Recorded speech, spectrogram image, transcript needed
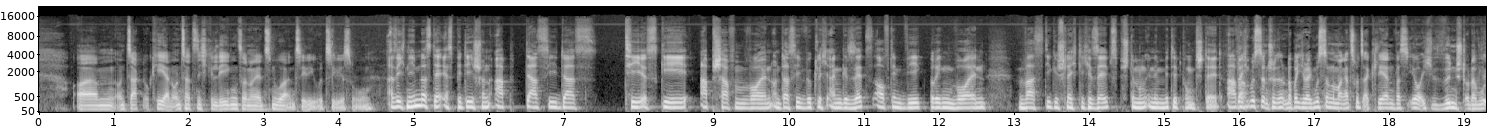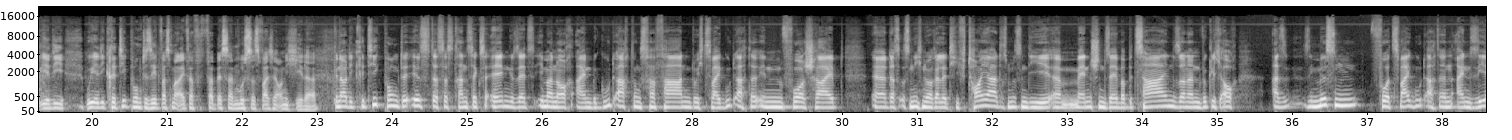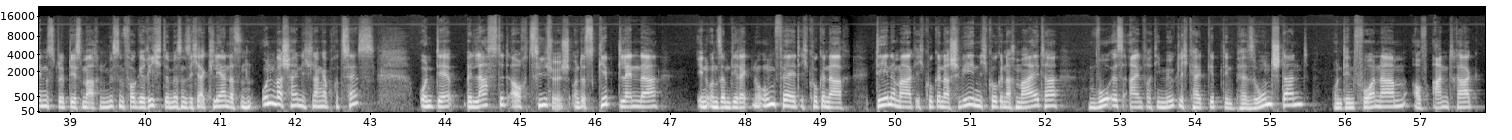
ähm, und sagt, okay, an uns hat es nicht gelegen, sondern jetzt nur an CDU, CSU. Also ich nehme das der SPD schon ab, dass sie das TSG abschaffen wollen und dass sie wirklich ein Gesetz auf den Weg bringen wollen, was die geschlechtliche Selbstbestimmung in den Mittelpunkt stellt. Aber vielleicht musst du, vielleicht musst du noch mal ganz kurz erklären, was ihr euch wünscht oder wo ihr die, wo ihr die Kritikpunkte seht, was man einfach verbessern muss. Das weiß ja auch nicht jeder. Genau, die Kritikpunkte ist, dass das Transsexuellengesetz immer noch ein Begutachtungsverfahren durch zwei GutachterInnen vorschreibt. Äh, das ist nicht nur relativ teuer, das müssen die äh, Menschen selber bezahlen, sondern wirklich auch also sie müssen vor zwei Gutachterinnen einen Seelenstriptease machen, müssen vor Gerichte, müssen sich erklären, das ist ein unwahrscheinlich langer Prozess und der belastet auch psychisch. Und es gibt Länder in unserem direkten Umfeld, ich gucke nach Dänemark, ich gucke nach Schweden, ich gucke nach Malta, wo es einfach die Möglichkeit gibt, den Personenstand und den Vornamen auf Antrag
